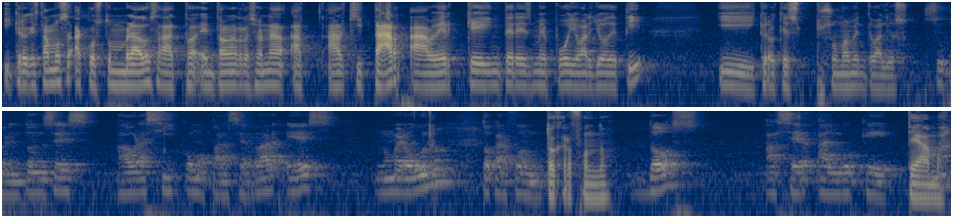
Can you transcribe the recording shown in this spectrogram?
Y creo que estamos acostumbrados a entrar en una relación a, a- a quitar, a ver qué interés me puedo llevar yo de ti. Y creo que es sumamente valioso. Súper, entonces, ahora sí, como para cerrar, es número uno, tocar fondo. Tocar fondo. Dos, hacer algo que Te ama.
